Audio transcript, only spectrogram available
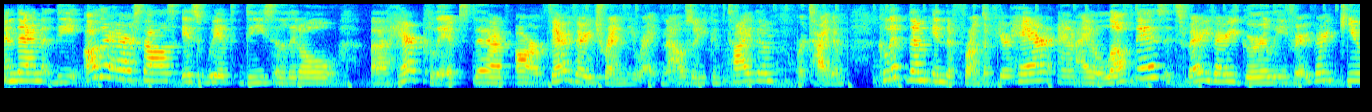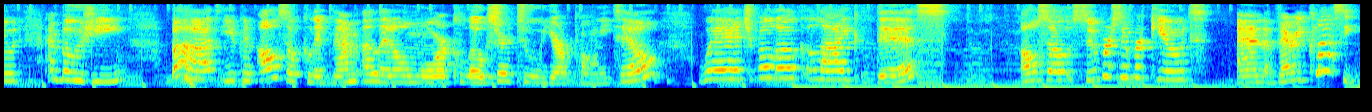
And then the other hairstyles is with these little uh, hair clips that are very, very trendy right now. So you can tie them or tie them, clip them in the front of your hair. And I love this. It's very, very girly, very, very cute and bougie. But you can also clip them a little more closer to your ponytail, which will look like this. Also super, super cute and very classy.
